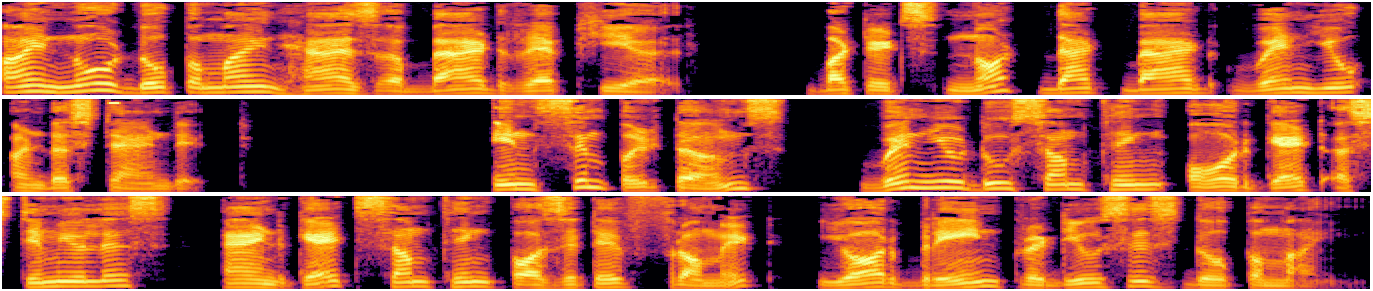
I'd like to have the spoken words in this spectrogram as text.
I know dopamine has a bad rep here, but it's not that bad when you understand it. In simple terms, when you do something or get a stimulus and get something positive from it, your brain produces dopamine,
